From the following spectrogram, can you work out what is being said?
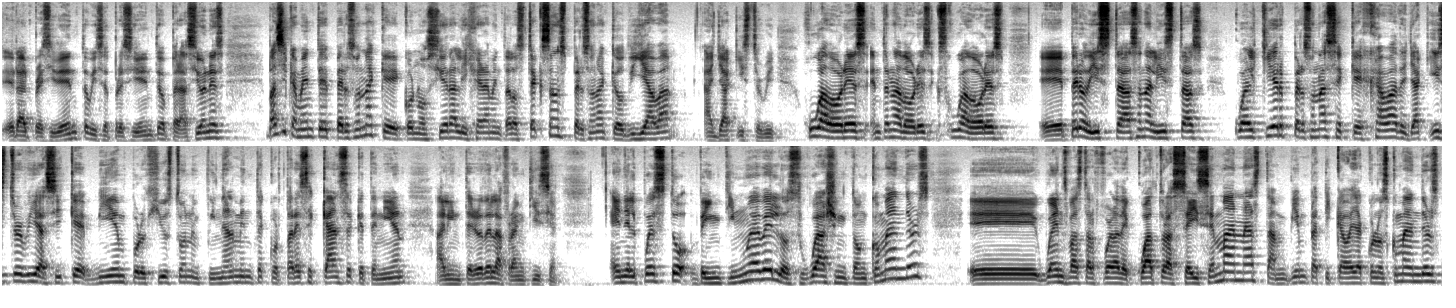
era el presidente vicepresidente de operaciones. Básicamente, persona que conociera ligeramente a los Texans, persona que odiaba a Jack Easterby. Jugadores, entrenadores, exjugadores, eh, periodistas, analistas, cualquier persona se quejaba de Jack Easterby, así que bien por Houston en finalmente cortar ese cáncer que tenían al interior de la franquicia. En el puesto 29, los Washington Commanders. Eh, Wentz va a estar fuera de 4 a 6 semanas. También platicaba ya con los Commanders.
